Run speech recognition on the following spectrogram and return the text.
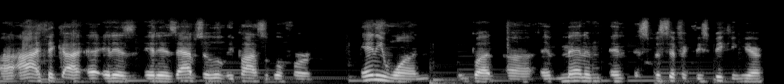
uh, I think I, it is it is absolutely possible for anyone, but uh, men and, and specifically speaking here,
